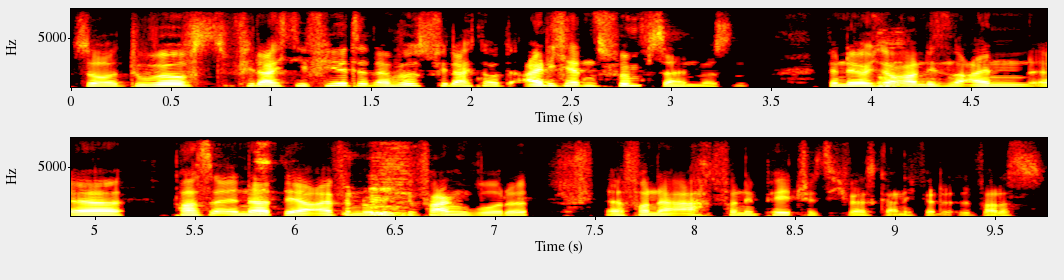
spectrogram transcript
So, du wirfst vielleicht die vierte, dann wirfst du vielleicht noch, eigentlich hätten es fünf sein müssen. Wenn ihr euch noch an diesen einen äh, Pass erinnert, der einfach nur nicht gefangen wurde, äh, von der 8 von den Patriots. Ich weiß gar nicht, wer, war das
